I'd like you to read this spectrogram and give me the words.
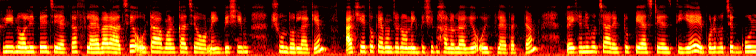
গ্রিন অলিভের যে একটা ফ্লেভার আছে, ওটা আমার কাছে অনেক বেশি সুন্দর লাগে। আর খেতেও কেমন যেন অনেক বেশি ভালো লাগে ওই ফ্লেভারটা। তো এখানে হচ্ছে আর একটু পেঁয়াজ টেয়াজ দিয়ে, এরপরে হচ্ছে গোল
